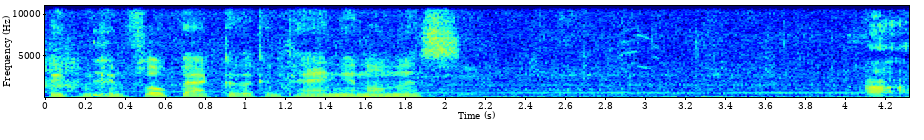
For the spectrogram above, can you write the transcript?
Think we can float back to the companion on this? Ah,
